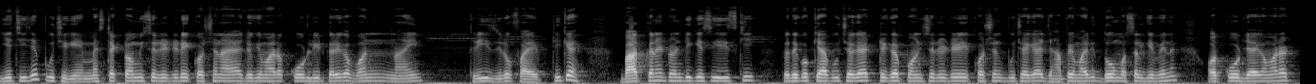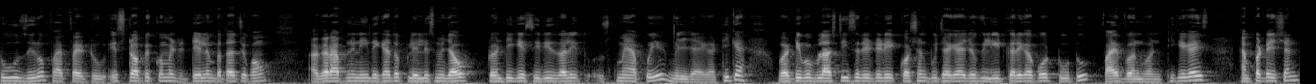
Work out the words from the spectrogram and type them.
ये चीज़ें पूछी गई है। मेस्टेक्टोमी से रिलेटेड एक क्वेश्चन आया जो कि हमारा कोड लीड करेगा one nine three zero five ठीक है? बात करें ट्वेंटी के सीरीज़ की तो देखो क्या पूछा गया ट्रिगर पॉइंट से रिलेटेड एक क्वेश्चन पूछा गया, जहाँ पे हमारी दो मसल गिवन है और कोड जाएगा हमारा two zero five five two इस टॉपिक को मैं डिटेल में बता चुका हूँ। अगर आपने नहीं देखा है तो प्लेलिस्ट में जाओ, ट्वेंटी के सीरीज़ वाली तो उसमें आपको ये मिल जाएगा, ठीक है? वर्टिबोब्लास्टी से रिलेटेड एक क्वेश्चन पूछा गया, जो कि लीड करेगा code two two five one one ठीक है गाइज़ एम्पटेशन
